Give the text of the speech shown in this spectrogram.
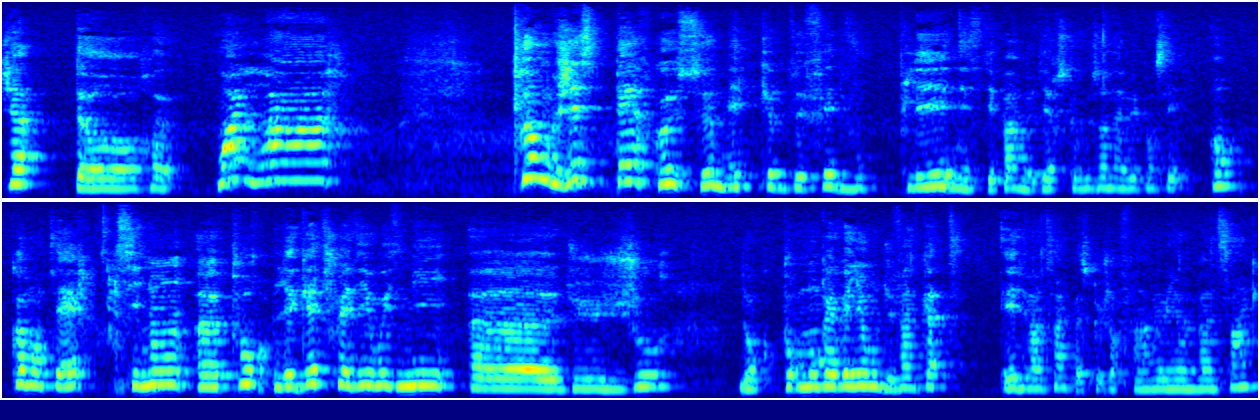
J'adore. Voilà. Donc j'espère que ce make-up de fête vous plaît. N'hésitez pas à me dire ce que vous en avez pensé en commentaire. Sinon, euh, pour les Get Ready With Me euh, du jour, donc pour mon réveillon du 24 et du 25, parce que je refais un réveillon le 25,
